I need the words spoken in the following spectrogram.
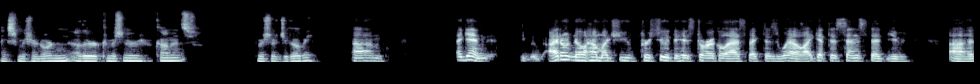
Thanks, Commissioner Norton. Other commissioner comments? Commissioner Jacoby? Um, again, I don't know how much you've pursued the historical aspect as well. I get the sense that you, uh,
